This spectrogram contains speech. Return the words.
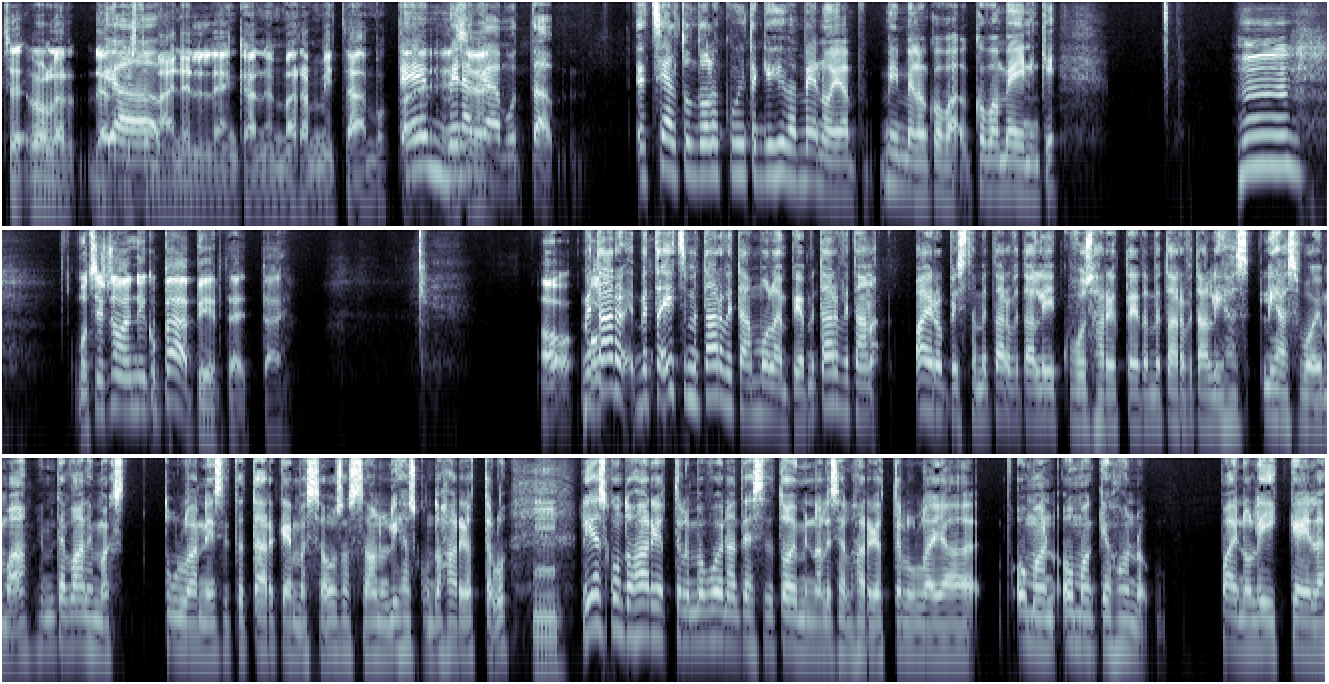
Se rollerderpystä ja, mä en edelleenkään ymmärrä mitään, mutta... En minäkään, se... mutta et siellä tuntuu olla kuitenkin hyvä meno ja meillä on kova, kova meininki. Hmm. Mutta siis noin niinku pääpiirteittäin. Oh, me tar- me, itse me tarvitaan molempia. Me tarvitaan aerobista, me tarvitaan liikkuvuusharjoitteita, me tarvitaan lihas, lihasvoimaa. Ja mitä vanhemmaksi tullaan, niin sitten tärkeimmässä osassa on lihaskuntoharjoittelu. Mm. Lihaskuntoharjoittelu me voidaan tehdä sitä toiminnallisella harjoittelulla ja oman, oman kehon painoliikkeillä,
